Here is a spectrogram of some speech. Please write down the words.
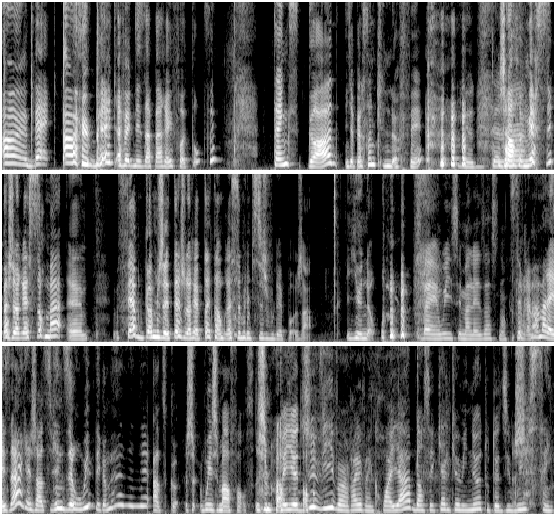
un bec, un bec avec des appareils photo, tu sais. Thanks God, il y a personne qui l'a fait. Il y a du tellement... Genre, merci, parce que j'aurais sûrement, euh, faible comme j'étais, je l'aurais peut-être embrassé même si je voulais pas. Genre, you know. Ben oui, c'est malaisant sinon. C'est vraiment malaisant que genre, tu viens de dire oui, pis t'es comme, Ah, en tout cas, je- oui, je m'enfonce. Je m'enfonce. Mais il a dû vivre un rêve incroyable dans ces quelques minutes où t'as dit oui. Je sais.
